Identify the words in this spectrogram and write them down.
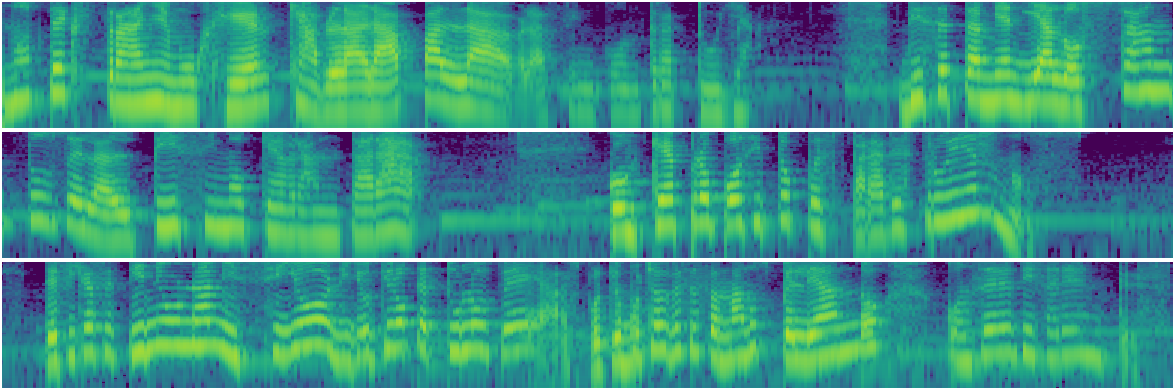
no te extrañe mujer que hablará palabras en contra tuya. Dice también, y a los santos del Altísimo quebrantará. ¿Con qué propósito? Pues para destruirnos. Te fijas, tiene una misión y yo quiero que tú lo veas, porque muchas veces andamos peleando con seres diferentes.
